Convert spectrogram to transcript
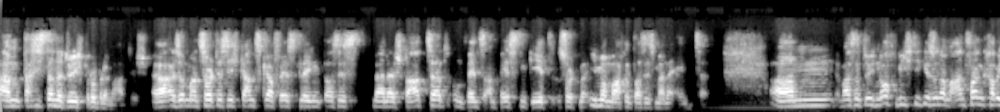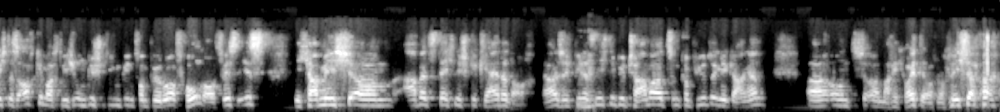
Ähm, das ist dann natürlich problematisch. Ja, also man sollte sich ganz klar festlegen, das ist meine Startzeit und wenn es am besten geht, sollte man immer machen, das ist meine Endzeit. Ähm, was natürlich noch wichtig ist und am Anfang habe ich das auch gemacht, wie ich umgestiegen bin vom Büro auf Homeoffice Homeoffice ist, ich habe mich ähm, arbeitstechnisch gekleidet auch. Ja, also ich bin mhm. jetzt nicht in Pyjama zum Computer gegangen äh, und äh, mache ich heute auch noch nicht, aber,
